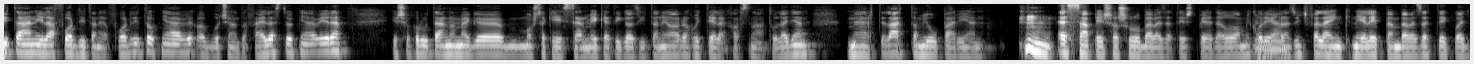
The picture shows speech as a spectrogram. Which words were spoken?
auditálni, lefordítani a fordítók nyelvére, bocsánat, a fejlesztők nyelvére, és akkor utána meg most a készterméket igazítani arra, hogy tényleg használható legyen, mert láttam jó pár ilyen SAP és hasonló bevezetést például, amikor Igen. éppen az ügyfeleinknél éppen bevezették, vagy,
